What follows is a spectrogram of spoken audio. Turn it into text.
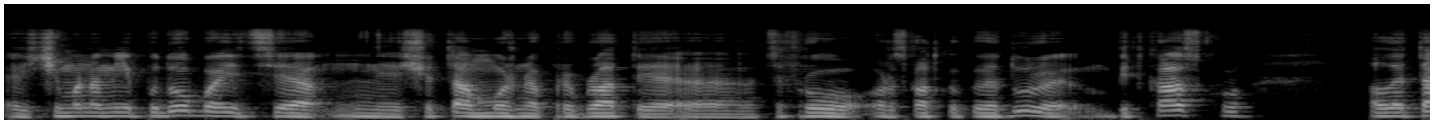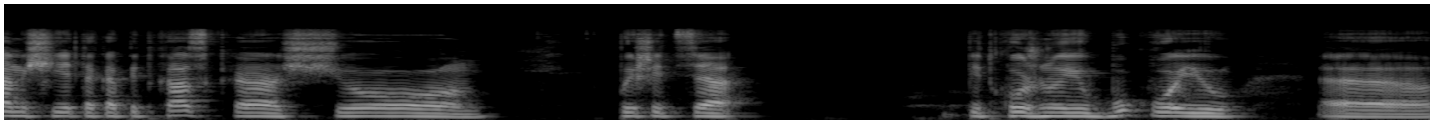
Е, Чим вона мені подобається, що там можна прибрати е, цифрову розкладку клавіатури, підказку, але там ще є така підказка, що пишеться під кожною буквою е,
